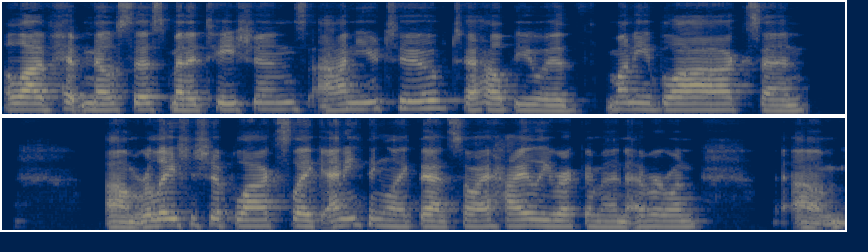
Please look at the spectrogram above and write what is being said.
a lot of hypnosis meditations on YouTube to help you with money blocks and um, relationship blocks, like anything like that. So I highly recommend everyone um,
